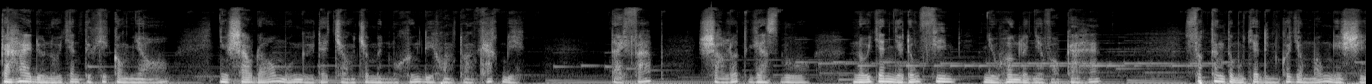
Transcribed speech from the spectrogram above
Cả hai đều nổi danh từ khi còn nhỏ, nhưng sau đó mỗi người đã chọn cho mình một hướng đi hoàn toàn khác biệt. Tại Pháp, Charlotte Gainsbourg nổi danh nhờ đóng phim nhiều hơn là nhờ vào ca hát. Xuất thân từ một gia đình có dòng máu nghệ sĩ,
